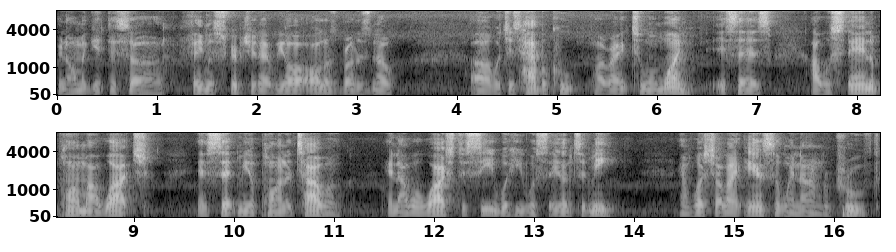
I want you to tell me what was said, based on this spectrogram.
you know, I'm gonna get this uh famous scripture that we all, all us brothers know, uh, which is Habakkuk, all right, 2 and 1. It says, I will stand upon my watch and set me upon a tower, and I will watch to see what he will say unto me, and what shall I answer when I am reproved.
